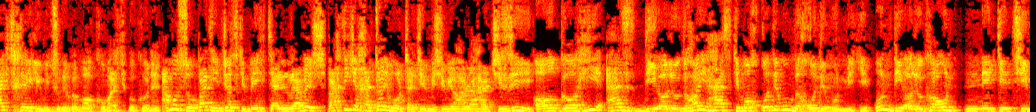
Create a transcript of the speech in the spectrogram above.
ACT خیلی می‌تونه به ما کمک بکنه. اما صحبت اینجاست که بهترین روش وقتی که خطای مرتکب میشیم یا هر هر چیزی آگاهی از دیالوگ هایی هست که ما خودمون به خودمون میگیم. اون دیالوگ ها اون negative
